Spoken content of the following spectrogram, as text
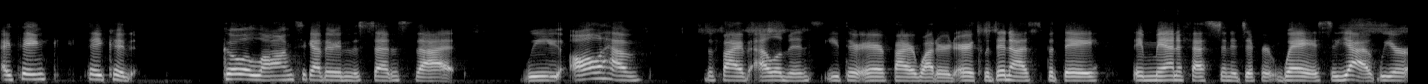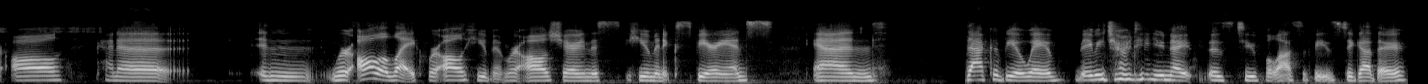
I think they could go along together in the sense that we all have the five elements ether air fire water and earth within us but they they manifest in a different way. So yeah we are all kind of in we're all alike. We're all human. We're all sharing this human experience. And that could be a way of maybe trying to unite those two philosophies together.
